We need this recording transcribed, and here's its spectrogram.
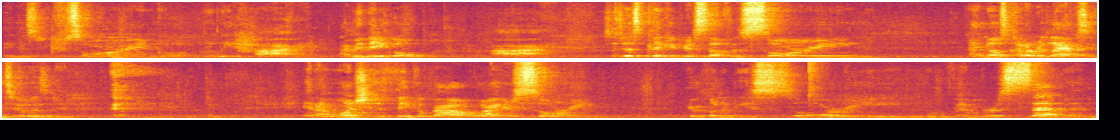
they just be soaring, go up really high. I mean, they go high. So just think of yourself as soaring. I know it's kind of relaxing too, isn't it? And I want you to think about why you're soaring. You're going to be soaring November 7th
